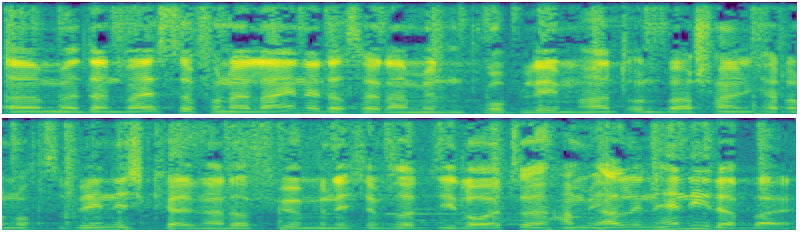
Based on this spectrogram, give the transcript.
Ähm, dann weiß er von alleine, dass er damit ein Problem hat und wahrscheinlich hat er noch zu wenig Kellner dafür. Wenn ich ihm sage, die Leute haben alle ein Handy dabei.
